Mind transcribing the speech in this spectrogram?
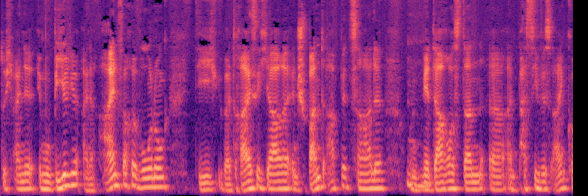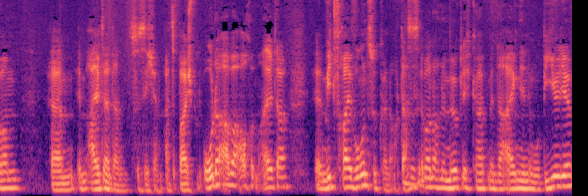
durch eine Immobilie, eine einfache Wohnung, die ich über 30 Jahre entspannt abbezahle und mhm. mir daraus dann ein passives Einkommen ähm, im Alter dann zu sichern, als Beispiel. Oder aber auch im Alter äh, mietfrei wohnen zu können. Auch das ist immer noch eine Möglichkeit mit einer eigenen Immobilie.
